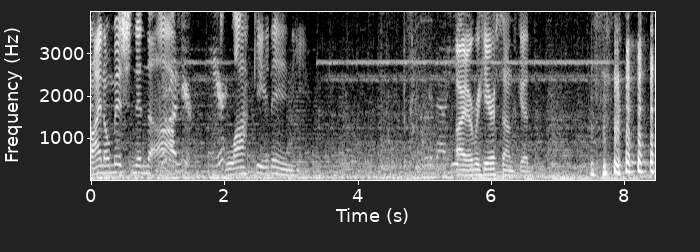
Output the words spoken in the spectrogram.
Final mission in the op. Let's lock it in here. All right, over here sounds good.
